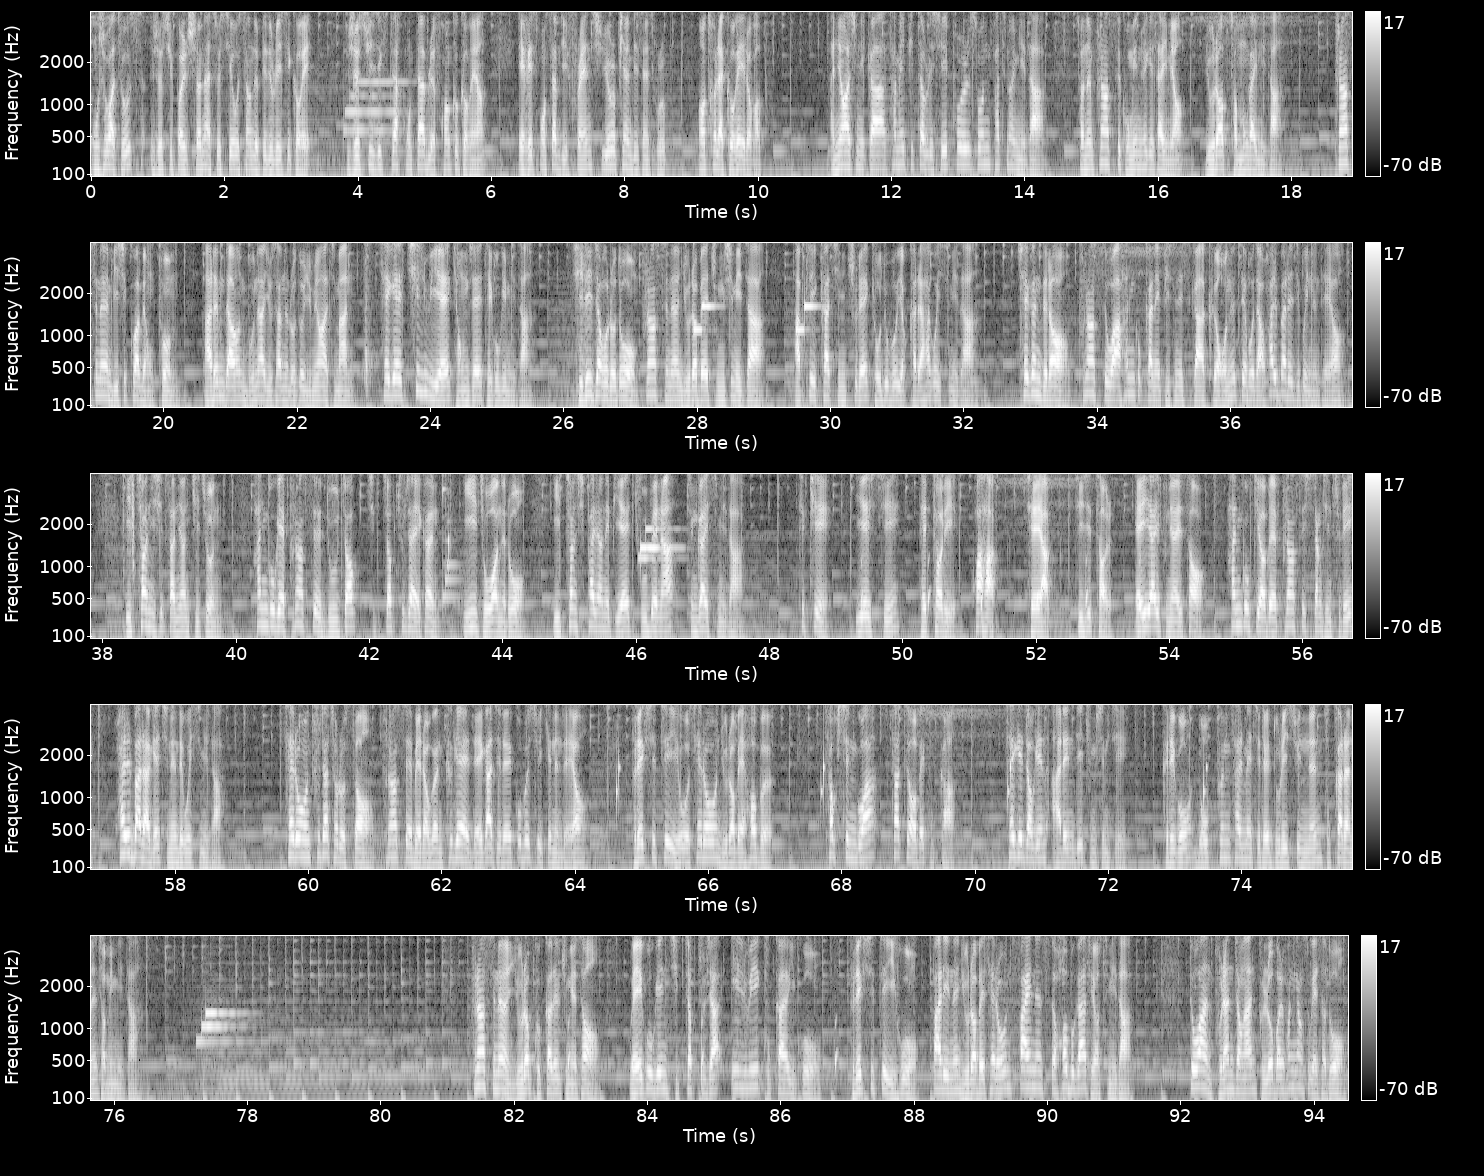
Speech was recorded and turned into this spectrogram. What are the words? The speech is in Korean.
Bonjour à tous, je suis Paul Chon, associé au sein de PwC Corée. Je suis expert comptable franco-coréen et responsable du French European Business Group entre la Corée et l'Europe. 안녕하십니까. 3일 PwC 폴손 파트너입니다. 저는 프랑스 공인회계사이며 유럽 전문가입니다. 프랑스는 미식과 명품, 아름다운 문화유산으로도 유명하지만 세계 7위의 경제 대국입니다. 지리적으로도 프랑스는 유럽의 중심이자 아프리카 진출의 교두보 역할을 하고 있습니다. 최근 들어 프랑스와 한국 간의 비즈니스가 그 어느 때보다 활발해지고 있는데요. 2024년 기준 한국의 프랑스 누적 직접 투자액은 2조 원으로 2018년에 비해 두 배나 증가했습니다. 특히 ESG, 배터리, 화학, 제약, 디지털, AI 분야에서 한국 기업의 프랑스 시장 진출이 활발하게 진행되고 있습니다. 새로운 투자처로서 프랑스의 매력은 크게 네 가지를 꼽을 수 있겠는데요. 브렉시트 이후 새로운 유럽의 허브, 혁신과 스타트업의 국가, 세계적인 R&D 중심지, 그리고 높은 삶의 질을 누릴 수 있는 국가라는 점입니다. 프랑스는 유럽 국가들 중에서 외국인 직접 투자 1위 국가이고 브렉시트 이후 파리는 유럽의 새로운 파이낸스 허브가 되었습니다. 또한 불안정한 글로벌 환경 속에서도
